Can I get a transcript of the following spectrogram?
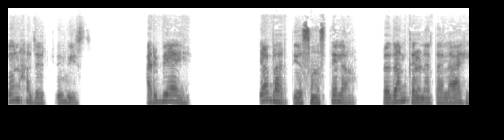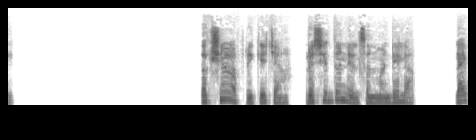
दोन हजार चोवीस आर बी आय या भारतीय संस्थेला प्रदान करण्यात आला आहे. दक्षिण आफ्रिकेच्या प्रसिद्ध नेल्सन मंडेला लाईफ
